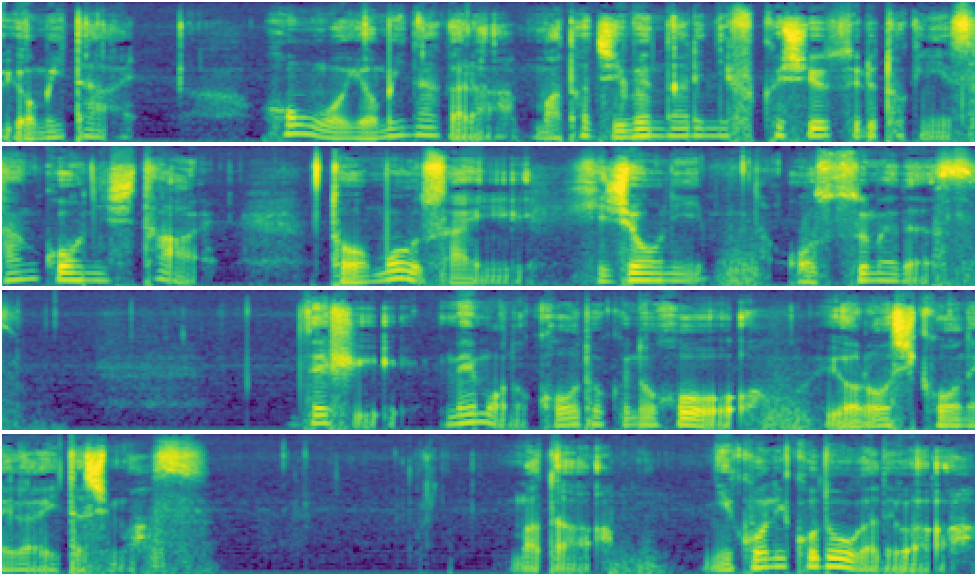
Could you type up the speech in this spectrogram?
読みたい、本を読みながらまた自分なりに復習するときに参考にしたいと思う際に非常におすすめです。ぜひメモの購読の方をよろしくお願いいたします。また、ニコニコ動画では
